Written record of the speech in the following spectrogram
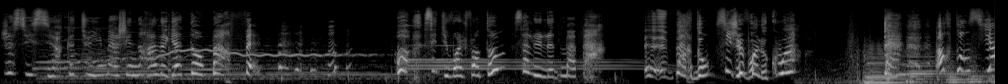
Je suis sûre que tu imagineras le gâteau parfait. oh, si tu vois le fantôme, salue-le de ma part. Euh, pardon, si je vois le quoi? Euh, Hortensia,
